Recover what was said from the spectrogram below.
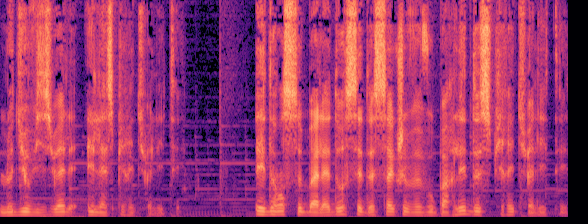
l'audiovisuel et la spiritualité. Et dans ce balado, c'est de ça que je veux vous parler, de spiritualité.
